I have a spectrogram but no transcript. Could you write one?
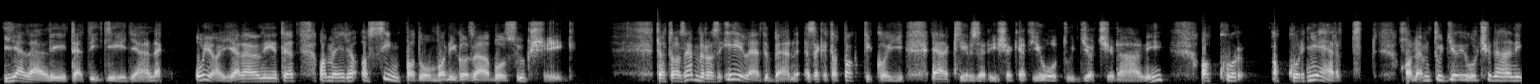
jelenlétet igényelnek. Olyan jelenlétet, amelyre a színpadon van igazából szükség. Tehát ha az ember az életben ezeket a taktikai elképzeléseket jól tudja csinálni, akkor akkor nyert. Ha nem tudja jól csinálni,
